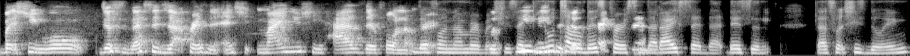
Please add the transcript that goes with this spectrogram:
but she won't just message that person. And she, mind you, she has their phone number. Their phone number, but she's like, you tell this person them. that I said that this and that's what she's doing.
